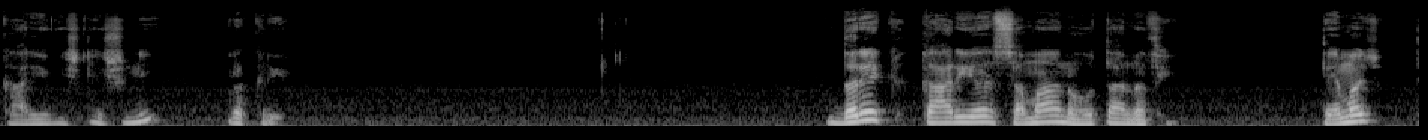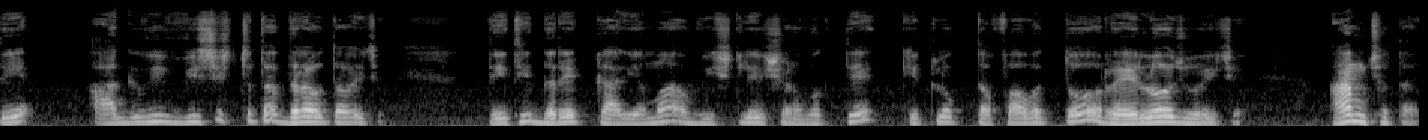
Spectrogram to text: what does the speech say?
કાર્ય વિશ્લેષણની પ્રક્રિયા. દરેક કાર્ય સમાન હોતા નથી. તેમજ તે આગવી વિશિષ્ટતા ધરાવતા હોય છે. તેથી દરેક કાર્યમાં વિશ્લેષણ વખતે કેટલોક તફાવત તો રહેલો જ હોય છે. આમ છતાંય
